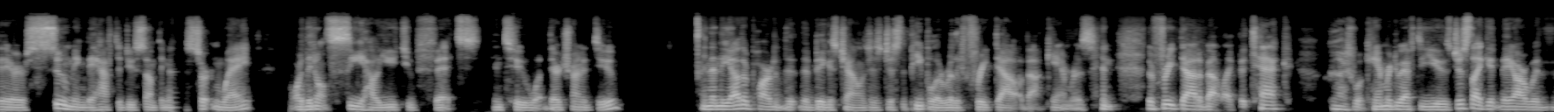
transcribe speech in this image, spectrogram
they're assuming they have to do something a certain way or they don't see how YouTube fits into what they're trying to do. And then the other part of the, the biggest challenge is just that people are really freaked out about cameras and they're freaked out about like the tech. Gosh, what camera do I have to use? Just like it, they are with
